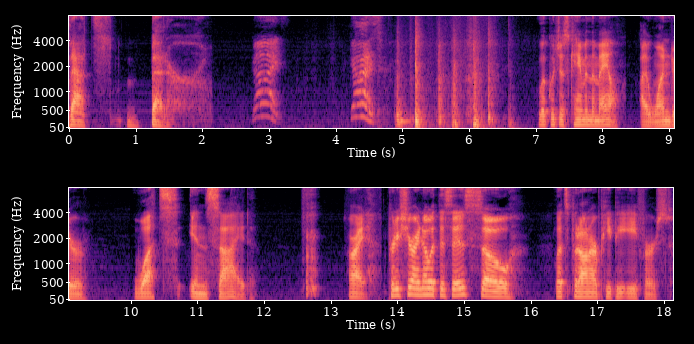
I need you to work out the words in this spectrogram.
That's better. Guys! Guys! Look what just came in the mail. I wonder what's inside. All right, pretty sure I know what this is, so let's put on our PPE first.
